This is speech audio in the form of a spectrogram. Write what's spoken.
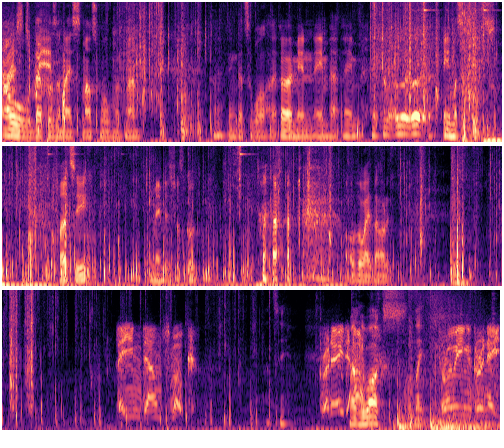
Oh, that was a nice mouse movement, man. I think that's a wall. Uh, I mean, aim, aim, aim assistance. Let's see. Maybe it's just good. Although I doubt it. Laying down smoke. Let's see. Grenade Well, out. he walks like Throwing a grenade.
